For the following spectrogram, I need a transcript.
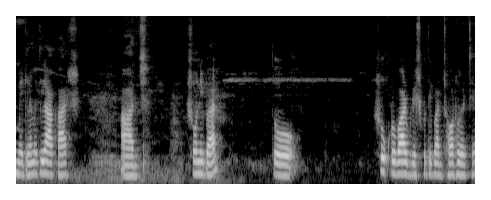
মেঘলা মেঘলা আকাশ, আজ শনিবার, তো শুক্রবার, বৃহস্পতিবার ঝড় হয়েছে।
